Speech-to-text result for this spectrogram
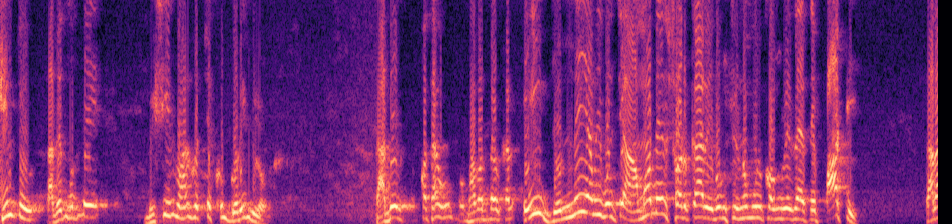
কিন্তু তাদের মধ্যে বেশিরভাগ হচ্ছে খুব গরিব লোক। তাদের কথাও ভাবার দরকার। এই জন্যেই আমি বলছি, আমাদের সরকার এবং Trinamool Congress as a party তারা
